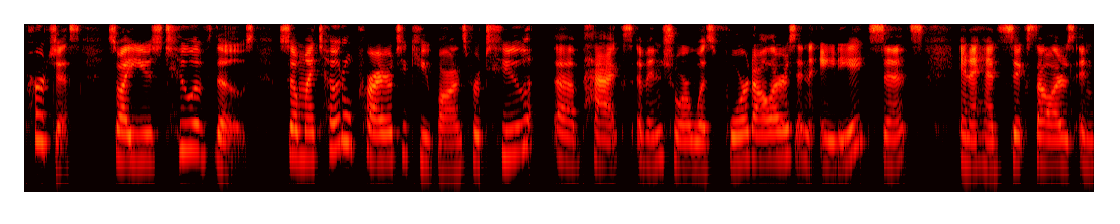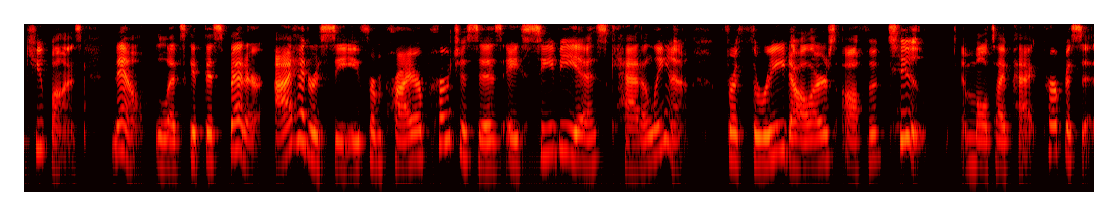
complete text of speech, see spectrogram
purchase. So I used two of those. So my total prior to coupons for two uh, packs of Ensure was $4.88 and I had $6 in coupons. Now, let's get this better. I had received from prior purchases a CVS Catalina for $3 off of two multi-pack purposes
